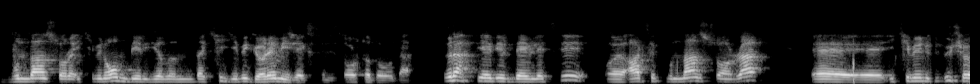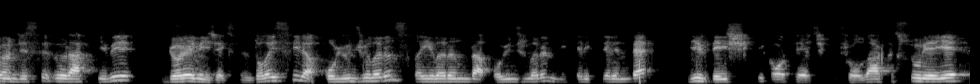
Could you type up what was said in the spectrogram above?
bundan sonra 2011 yılındaki gibi göremeyeceksiniz Orta Doğu'da. Irak diye bir devleti e, artık bundan sonra 2003 öncesi Irak gibi göremeyeceksiniz. Dolayısıyla oyuncuların sayılarında, oyuncuların niteliklerinde bir değişiklik ortaya çıkmış oldu. Artık Suriye'yi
